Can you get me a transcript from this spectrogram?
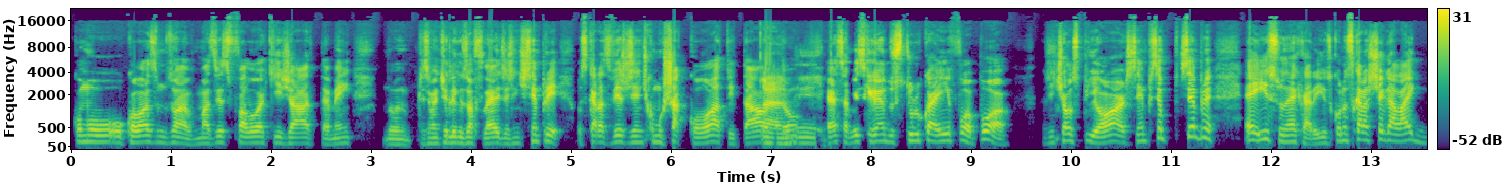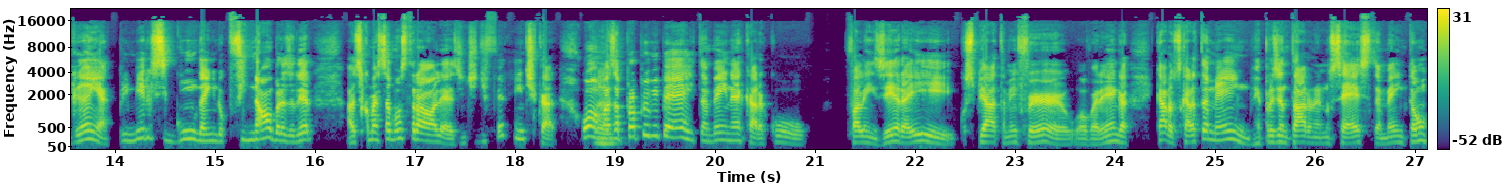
como o Colossus umas vezes falou aqui já também, no, principalmente o League of Legends, a gente sempre, os caras veem a gente como chacota e tal. É, então, essa vez que ganha dos turcos aí, pô, pô, a gente é os piores, sempre, sempre, sempre é isso, né, cara? E quando os caras chegam lá e ganha, primeiro e segundo ainda, final brasileiro, aí você começa a mostrar, olha, a gente é diferente, cara. Oh, é. mas a própria MBR também, né, cara, com, Falenzeira aí, Cuspiá também, Fer, o Alvarenga. Cara, os caras também representaram, né, no CS também. Então,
